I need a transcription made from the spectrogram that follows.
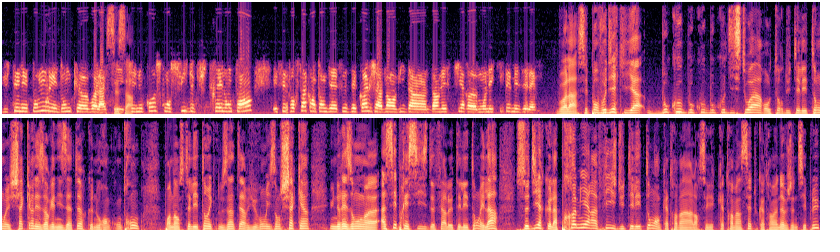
du Téléthon. Et donc euh, voilà, C'est une cause qu'on suit depuis très longtemps. Et c'est pour ça qu'en tant que directrice d'école, j'avais envie d'in- d'investir euh, mon équipe et mes élèves. Voilà, c'est pour vous dire qu'il y a beaucoup, beaucoup, beaucoup d'histoires autour du Téléthon et chacun des organisateurs que nous rencontrons pendant ce Téléthon et que nous interviewons, ils ont chacun une raison euh, assez précise de faire le Téléthon. Et là, se dire que la première affiche du Téléthon en 80, alors c'est 87 ou 89, je ne sais plus,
